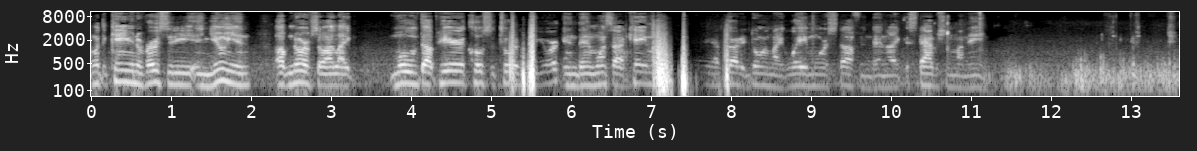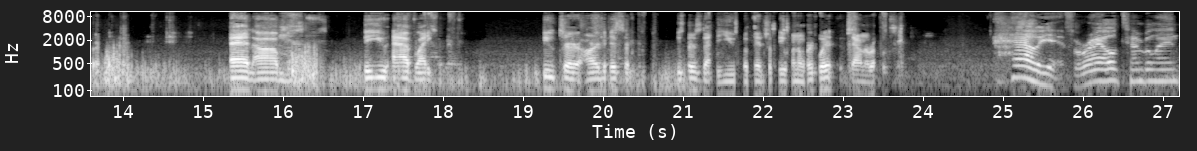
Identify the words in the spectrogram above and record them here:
Went to Kean University in Union up north, so I like moved up here closer towards New York, and then once I came up, I started doing like way more stuff, and then like establishing my name. And um, do you have like future artists or that you eventually want to work with down the road? Hell yeah, Pharrell, Timbaland,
